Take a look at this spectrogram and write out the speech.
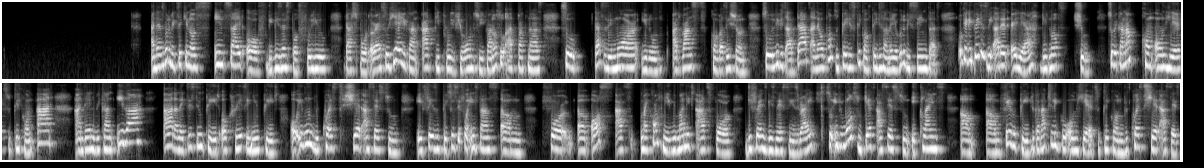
and then it's going to be taking us inside of the business portfolio dashboard all right so here you can add people if you want to. You can also add partners. So that's the more you know advanced conversation. So leave it at that and then we'll come to pages click on pages and then you're going to be seeing that okay the pages we added earlier did not show. So we can now come on here to click on add and then we can either add an existing page or create a new page or even request shared access to a facebook page so say for instance um for um, us at my company, we manage ads for different businesses, right? So if you want to get access to a client's um, um, Facebook page, you can actually go on here to click on request shared access.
